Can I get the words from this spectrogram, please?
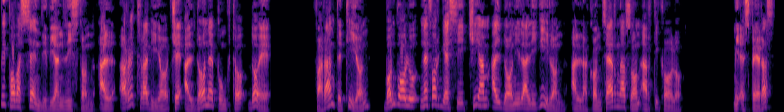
vi povas sendi vian liston al retradio ce aldone.doe. Farante tion, bonvolu ne forgesi ciam aldoni la ligilon alla concerna son articolo. Mi esperas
